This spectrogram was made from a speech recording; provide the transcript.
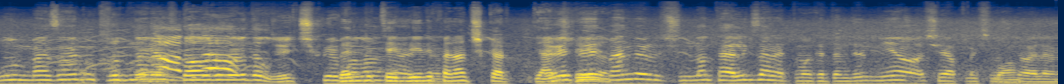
Oğlum ben zannettim kadın herhalde dalgaları dalıyor çıkıyor Ben falan. bir tebliğini zannettim. falan çıkart. Yani evet şey evet ben de öyle şundan terlik zannettim hakikaten dedim niye şey yapmaya çalışıyor Ulan. hala.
